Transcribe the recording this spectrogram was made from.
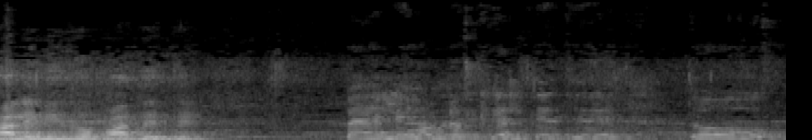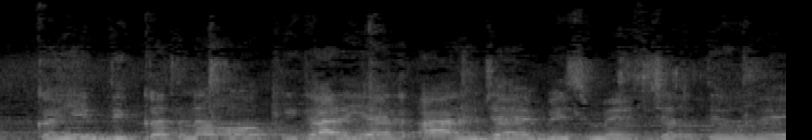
थाली नहीं धो पाते थे। दिक्कत ना हो कि गाड़ी आ, आ जाए बीच में चलते हुए।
